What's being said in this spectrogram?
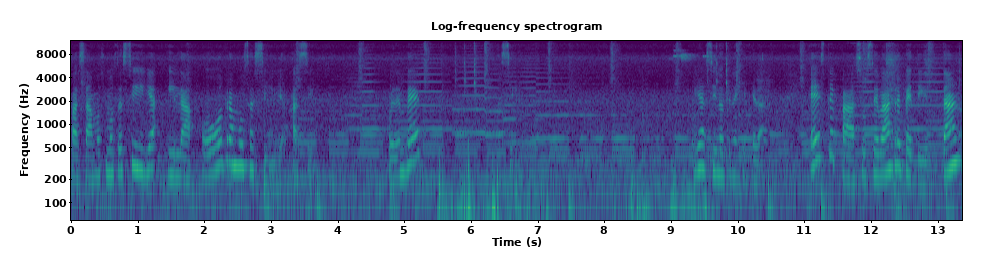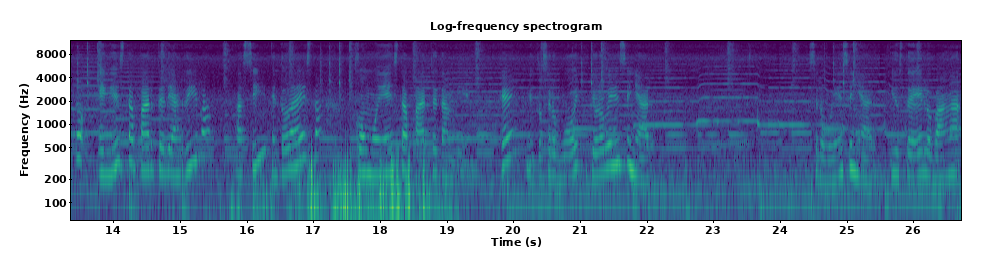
pasamos mozasilla y la otra mozasilla así. Pueden ver y así no tiene que quedar este paso se va a repetir tanto en esta parte de arriba así en toda esta como en esta parte también ok entonces lo voy yo lo voy a enseñar. Se lo voy a enseñar y ustedes lo van a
